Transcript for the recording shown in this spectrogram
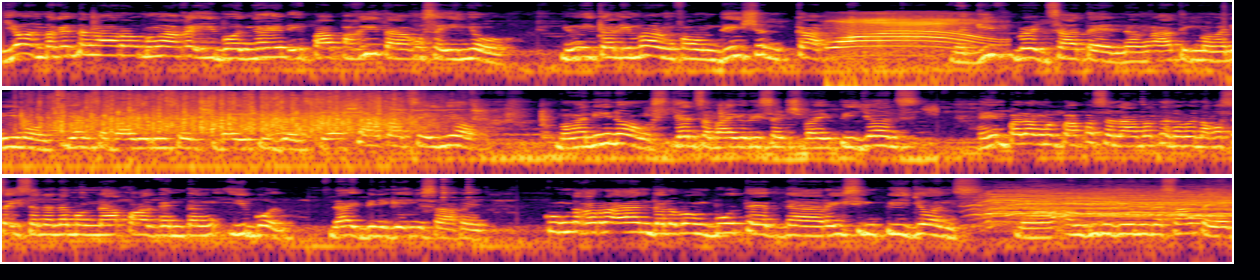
Yon, magandang araw mga kaibon. Ngayon ipapakita ko sa inyo yung ikalimang foundation cup na gift bird sa atin ng ating mga ninongs dyan sa Bio Research Bio Pigeons. Kaya shoutout sa inyo, mga ninongs dyan sa Bio Research Bio Pigeons. Ngayon pa lang magpapasalamat na naman ako sa isa na namang napakagandang ibon na ibinigay niyo sa akin. Kung nakaraan, dalawang booted na racing pigeons na ang binigay nila sa atin,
